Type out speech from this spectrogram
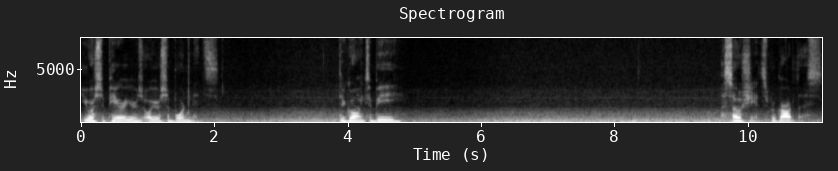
your superiors or your subordinates. They're going to be associates regardless.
